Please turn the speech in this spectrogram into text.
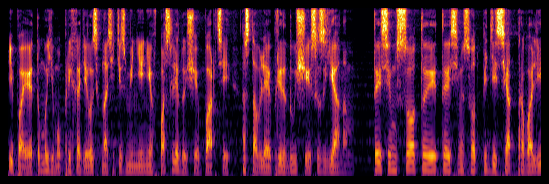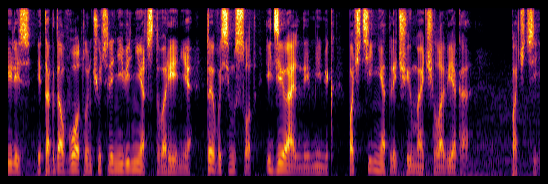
и поэтому ему приходилось вносить изменения в последующие партии, оставляя предыдущие с изъяном. Т-700 и Т-750 провалились, и тогда вот он чуть ли не венец творения, Т-800, идеальный мимик, почти неотличимый от человека. Почти.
